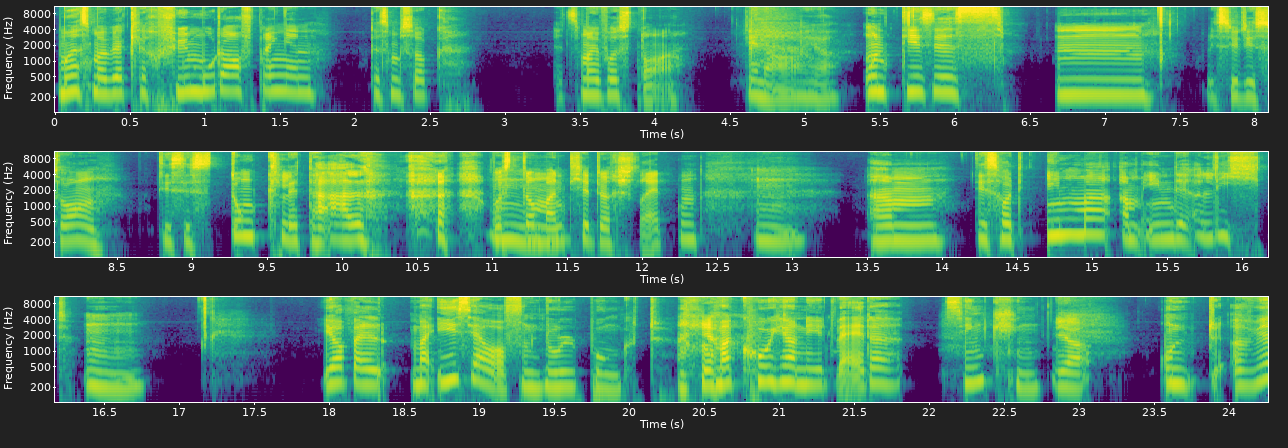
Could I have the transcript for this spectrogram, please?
muss man wirklich viel Mut aufbringen, dass man sagt, jetzt mal was tun. Genau, ja. Und dieses, mh, wie soll ich sagen, dieses dunkle Tal, was da Mhm. manche durchstreiten, Mhm. ähm, das hat immer am Ende ein Licht. Mhm. Ja, weil man ist ja auf dem Nullpunkt. Ja. Man kann ja nicht weiter sinken. Ja, Und äh, wie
